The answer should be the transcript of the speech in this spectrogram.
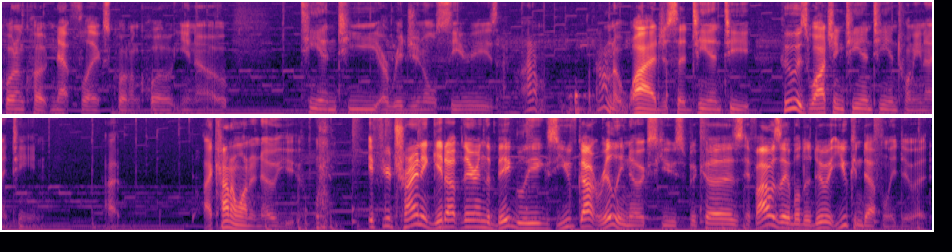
quote unquote Netflix, quote unquote, you know, TNT original series. I don't I don't know why I just said TNT. Who is watching TNT in 2019? I I kind of want to know you. if you're trying to get up there in the big leagues, you've got really no excuse because if I was able to do it, you can definitely do it.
